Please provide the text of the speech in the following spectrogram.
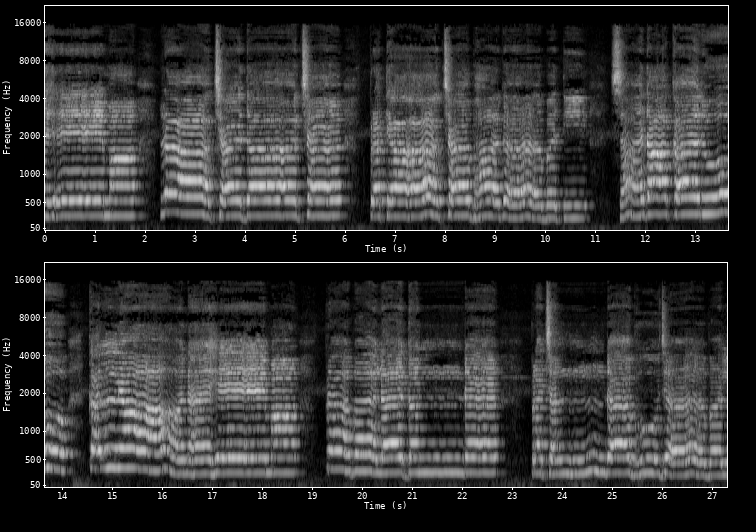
हे माँ, रक्ष, दक्ष, प्रत्यक्ष भगवती। सदा करू प्रबल दण्ड प्रचण्ड भुज बल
